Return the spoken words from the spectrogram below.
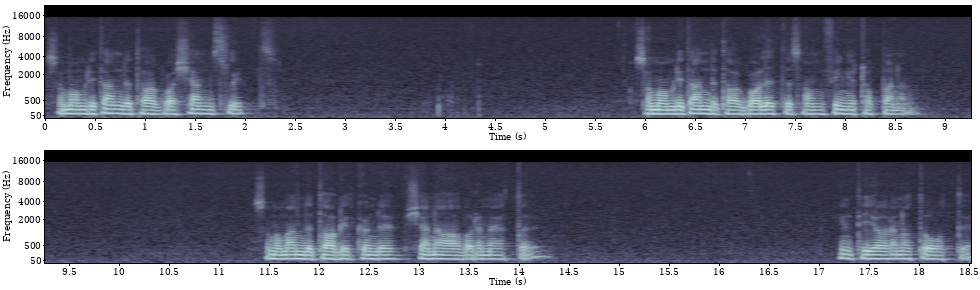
Som om ditt andetag var känsligt. Som om ditt andetag var lite som fingertopparna. Som om andetaget kunde känna av vad det möter. Inte göra något åt det,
